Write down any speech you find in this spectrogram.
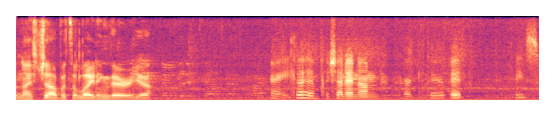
Nice job with the lighting there, yeah. All right, go ahead and push on in on Herc there a bit, please.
